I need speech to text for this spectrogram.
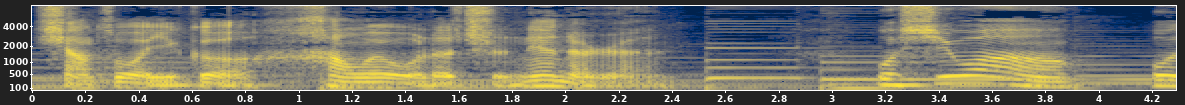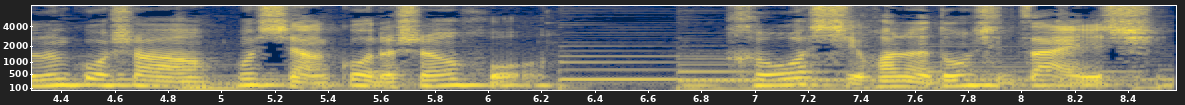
想做一个捍卫我的执念的人。我希望我能过上我想过的生活，和我喜欢的东西在一起。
